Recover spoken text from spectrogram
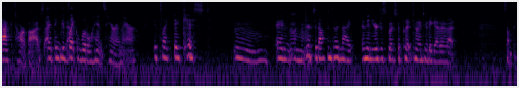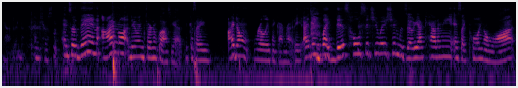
ACOTAR vibes. I think it's No. like little hints here and there. It's like they kissed Mm. and Mhm. drifted off into the night, and then you're just supposed to put two and two together that something happened. Interesting. And so then I'm not doing Throne of Glass yet because I I don't really think I'm ready. I think like this whole situation with Zodiac Academy is like pulling a lot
